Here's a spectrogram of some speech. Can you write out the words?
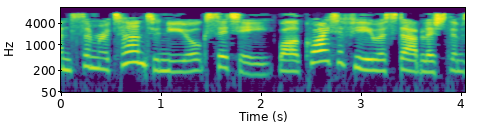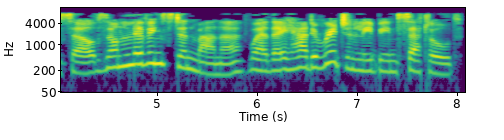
and some returned to New York City, while quite a few established themselves on Livingston Manor, where they had originally been settled.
